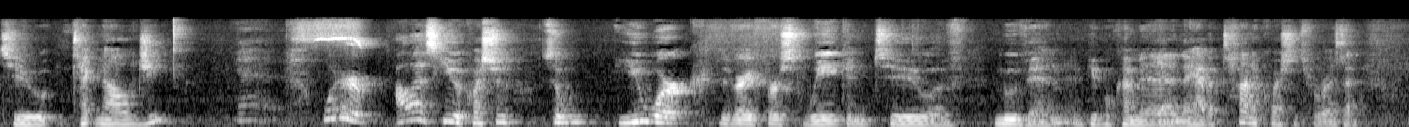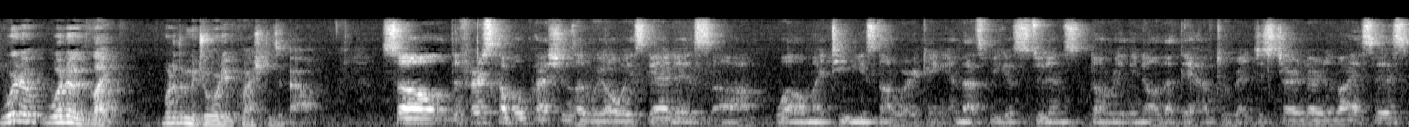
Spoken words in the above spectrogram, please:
to technology. Yes. What are? I'll ask you a question. So you work the very first week and two of move in, and people come in Yeah. and they have a ton of questions for resident. What are what are like? What are the majority of questions about? So the first couple questions that we always get is, uh, well, my TV is not working, and that's because students don't really know that they have to register their devices.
